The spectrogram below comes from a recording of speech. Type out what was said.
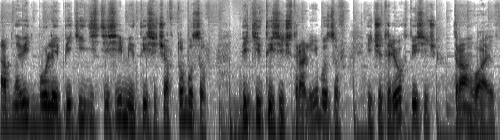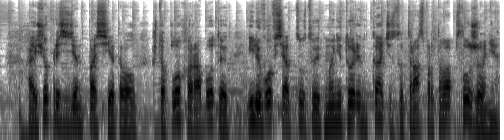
обновить более 57 тысяч автобусов, 5 тысяч троллейбусов и 4 тысяч трамваев. А еще президент посетовал, что плохо работает или вовсе отсутствует мониторинг качества транспортного обслуживания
